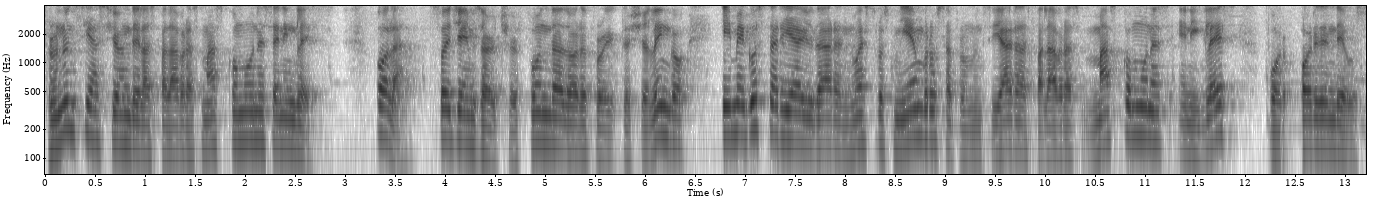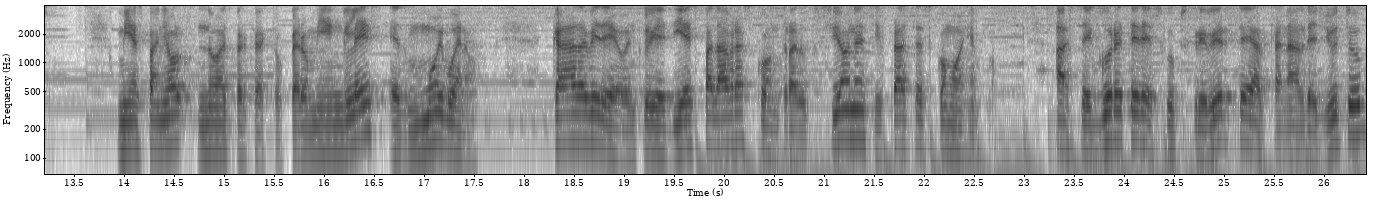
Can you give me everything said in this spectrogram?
Pronunciación de las palabras más comunes en inglés. Hola, soy James Archer, fundador del proyecto Sherlingo, y me gustaría ayudar a nuestros miembros a pronunciar las palabras más comunes en inglés por orden de uso. Mi español no es perfecto, pero mi inglés es muy bueno. Cada video incluye 10 palabras con traducciones y frases como ejemplo. Asegúrate de suscribirte al canal de YouTube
